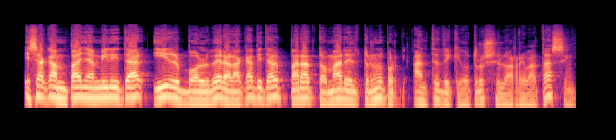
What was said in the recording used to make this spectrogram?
esa campaña militar ir volver a la capital para tomar el trono porque, antes de que otros se lo arrebatasen.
